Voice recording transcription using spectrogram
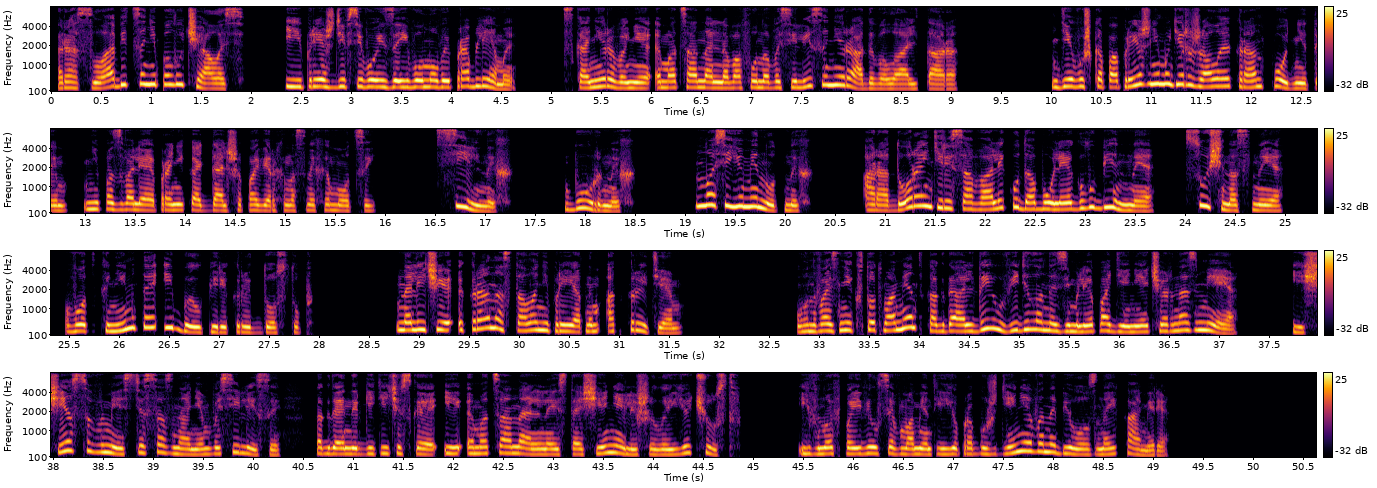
Расслабиться не получалось, и прежде всего из-за его новой проблемы. Сканирование эмоционального фона Василисы не радовало Альтара. Девушка по-прежнему держала экран поднятым, не позволяя проникать дальше поверхностных эмоций. Сильных, бурных, но сиюминутных. Арадора интересовали куда более глубинные, сущностные. Вот к ним-то и был перекрыт доступ. Наличие экрана стало неприятным открытием. Он возник в тот момент, когда Альды увидела на земле падение чернозмея, исчез вместе с сознанием Василисы, когда энергетическое и эмоциональное истощение лишило ее чувств, и вновь появился в момент ее пробуждения в анабиозной камере.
